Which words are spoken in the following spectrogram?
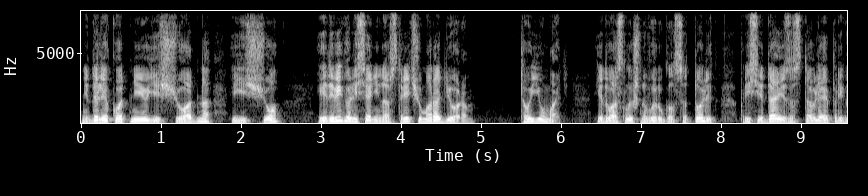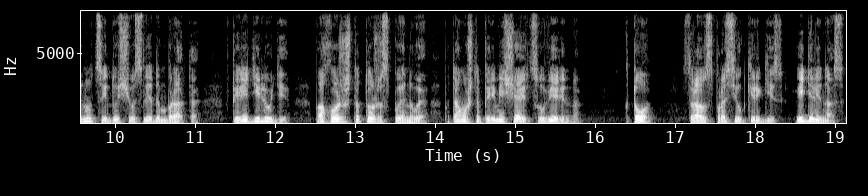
недалеко от нее еще одна и еще, и двигались они навстречу мародерам. Твою мать! Едва слышно выругался Толик, приседая и заставляя пригнуться идущего следом брата. Впереди люди. Похоже, что тоже с ПНВ, потому что перемещаются уверенно. «Кто?» — сразу спросил Киргиз. «Видели нас?»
